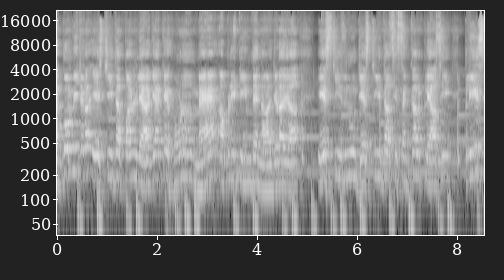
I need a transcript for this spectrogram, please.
ਅੱਗੋਂ ਵੀ ਜਿਹੜਾ ਇਸ ਚੀਜ਼ ਦਾ ਪੜਨ ਲਿਆ ਗਿਆ ਕਿ ਹੁਣ ਮੈਂ ਆਪਣੀ ਟੀਮ ਦੇ ਨਾਲ ਜਿਹੜਾ ਆ ਇਸ ਚੀਜ਼ ਨੂੰ, ਜਿਸ ਚੀਜ਼ ਦਾ ਅਸੀਂ ਸੰਕਲਪ ਲਿਆ ਸੀ ਪੁਲਿਸ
